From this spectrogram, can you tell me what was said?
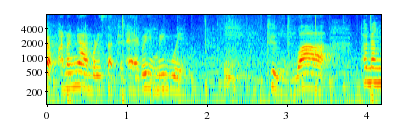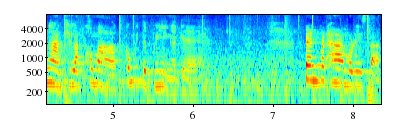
กับพนักงานบริษัทแท้ๆก็ยังไม่เว้น ถึงว่าพนักงานที่รับเข้ามาก็มีแต่ผู้หญิงอะแก เป็นประธานบริษัท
